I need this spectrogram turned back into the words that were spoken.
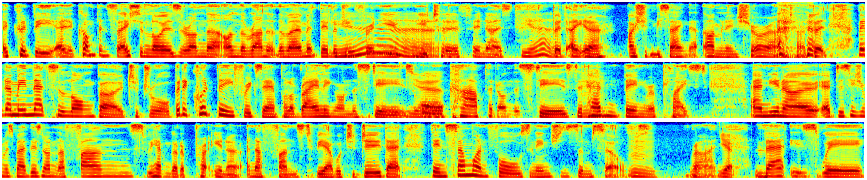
it could be uh, compensation lawyers are on the on the run at the moment. They're looking yeah. for a new new turf. Who knows? Yeah. But uh, you know, I shouldn't be saying that. I'm an insurer, aren't I? but but I mean, that's a long bow to draw. But it could be, for example, a railing on the stairs yeah. or carpet on the stairs that mm. hadn't been replaced. And you know, a decision was made. There's not enough funds. We haven't got a you know enough funds to be able to do that. Then someone falls and injures themselves. Mm right? Yep. That is where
